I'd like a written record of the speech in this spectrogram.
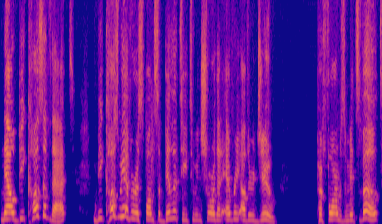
Now, because of that, because we have a responsibility to ensure that every other Jew performs mitzvot,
